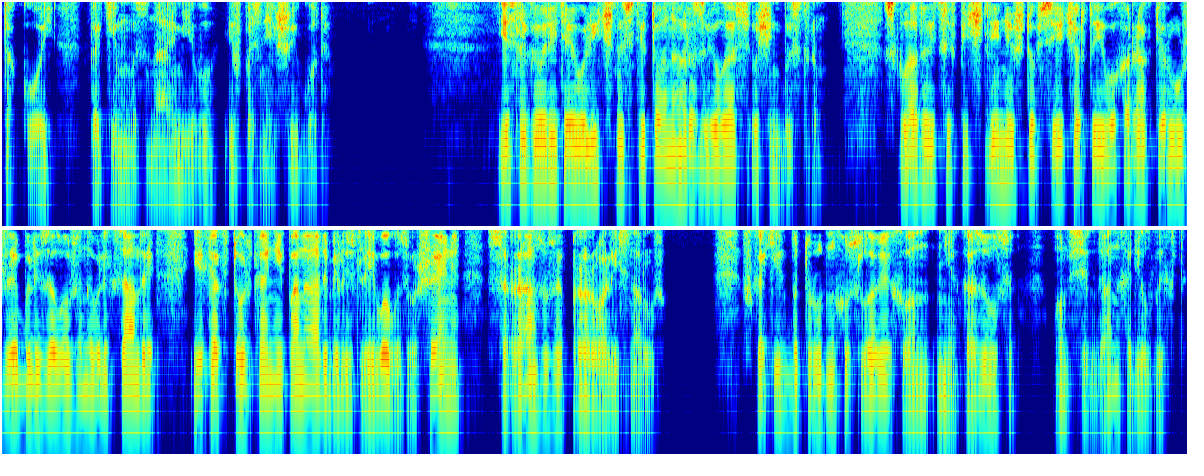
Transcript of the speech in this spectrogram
такой, каким мы знаем его и в позднейшие годы. Если говорить о его личности, то она развелась очень быстро. Складывается впечатление, что все черты его характера уже были заложены в Александре, и как только они понадобились для его возвышения, сразу же прорвались наружу. В каких бы трудных условиях он ни оказывался, он всегда находил выход.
